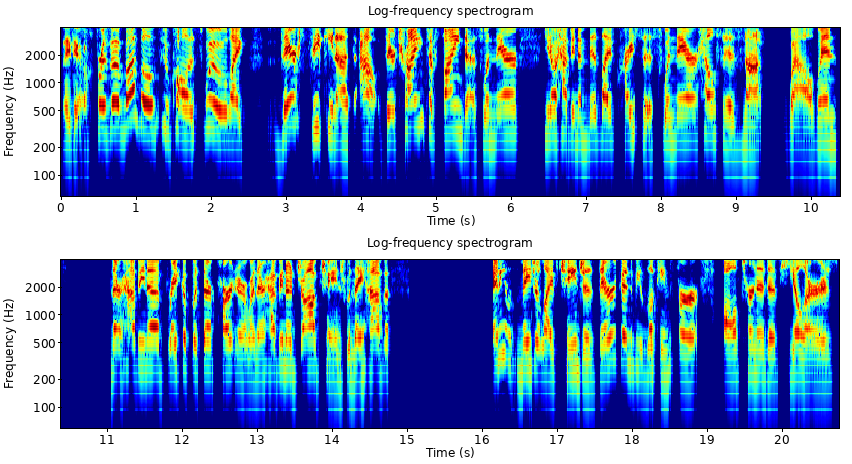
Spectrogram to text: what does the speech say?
they do. For the muggles who call us woo, like they're seeking us out. They're trying to find us when they're, you know, having a midlife crisis, when their health is not well, when they're having a breakup with their partner, when they're having a job change, when they have any major life changes, they're going to be looking for alternative healers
